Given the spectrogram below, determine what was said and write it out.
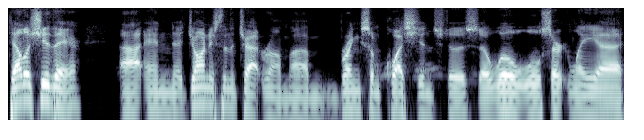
Tell us you're there. Uh, and uh, join us in the chat room. Um, bring some questions to us. So we'll we'll certainly uh,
